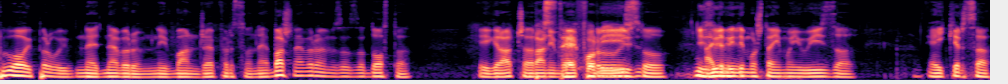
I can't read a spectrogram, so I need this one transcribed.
ovoj prvoj ne, ne verujem ni Van Jefferson, ne, baš ne verujem za, za dosta igrača, Stafford backovi iz- isto. Izvini, Ajde da vidimo šta imaju iza Akersa.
